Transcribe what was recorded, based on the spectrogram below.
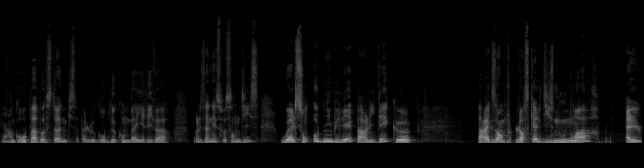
Il y a un groupe à Boston qui s'appelle le groupe de Combahee River dans les années 70, où elles sont obnubilées par l'idée que, par exemple, lorsqu'elles disent nous noirs, elles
